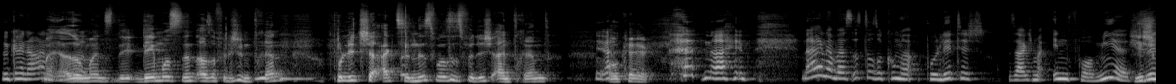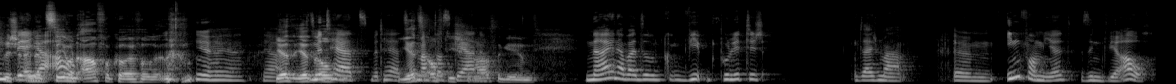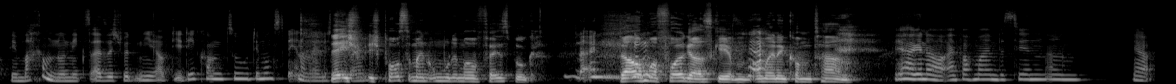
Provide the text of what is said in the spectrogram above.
So, keine Ahnung. Also so. du meinst, De- Demos sind also für dich ein Trend? Politischer Aktionismus ist für dich ein Trend? Ja. Okay. Nein, nein, aber es ist doch so, guck mal, politisch, sag ich mal, informiert. Hier sind spricht wir eine ja auch. C&A-Verkäuferin. Ja, ja, ja. Jetzt, jetzt mit auf, Herz, mit Herz. Jetzt mach auf das die gerne. Straße gehen. Nein, aber so wie politisch, sag ich mal, ähm, informiert sind wir auch. Wir machen nur nichts. Also ich würde nie auf die Idee kommen zu demonstrieren, um ehrlich Ja, zu ich, sein. ich poste meinen Unmut immer auf Facebook. Nein. Da auch mal Vollgas geben, um in den Kommentaren. Ja, genau. Einfach mal ein bisschen, ähm, ja.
